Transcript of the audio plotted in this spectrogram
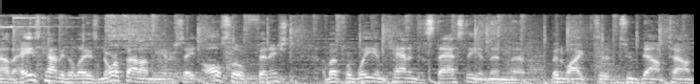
Now, the Hays County delays northbound on the interstate also finished, but from William Cannon to Stassney and then uh, Ben White to, to downtown,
